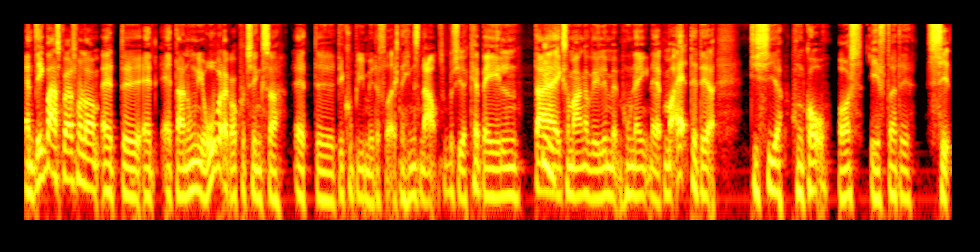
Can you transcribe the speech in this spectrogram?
Jamen, det er ikke bare et spørgsmål om, at, øh, at, at der er nogen i Europa, der godt kunne tænke sig, at uh, det kunne blive Mette Frederiksen. Hendes navn, som du siger, kabalen, der mm. er ikke så mange at vælge mellem. Hun er en af dem. Og alt det der, de siger, hun går også efter det selv.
